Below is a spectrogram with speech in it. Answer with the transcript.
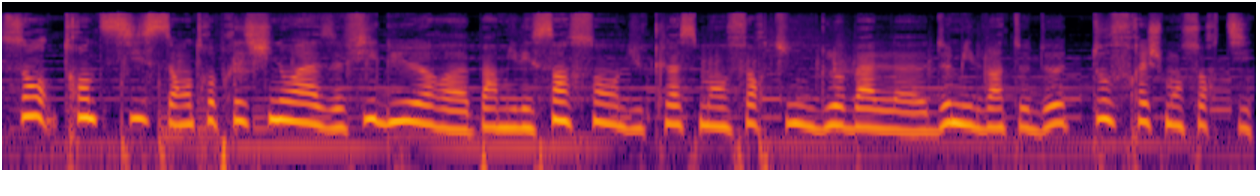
136 entreprises chinoises figurent euh, parmi les 500 du classement Fortune Global euh, 2022, tout fraîchement sorti.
